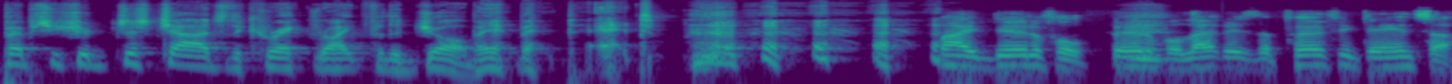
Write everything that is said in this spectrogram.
perhaps you should just charge the correct rate for the job. How about that? Mate, beautiful, beautiful. That is the perfect answer.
